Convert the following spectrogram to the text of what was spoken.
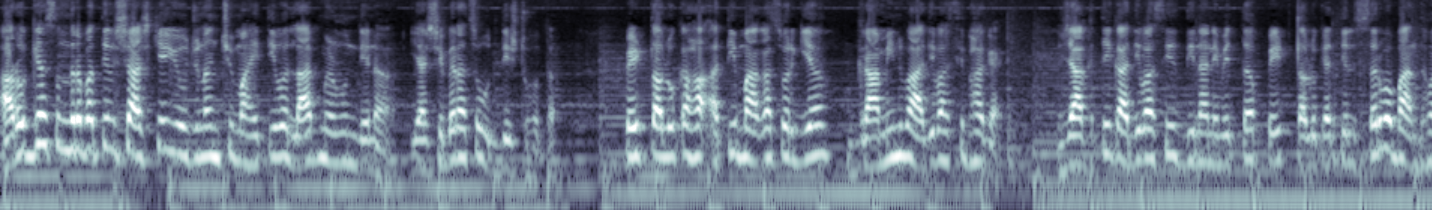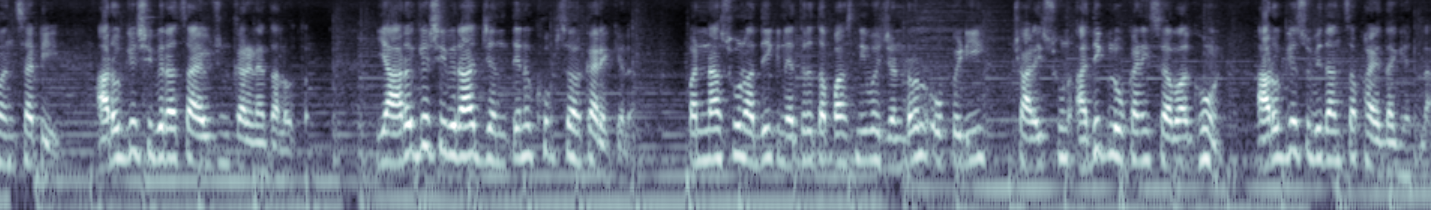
आरोग्यासंदर्भातील शासकीय योजनांची माहिती व लाभ मिळवून देणं या शिबिराचं उद्दिष्ट होतं. पेठ तालुका हा अति मागासवर्गीय ग्रामीण व आदिवासी भाग आहे. जागतिक आदिवासी दिनानिमित्त पेठ तालुक्यातील सर्व बांधवांसाठी आरोग्य शिबिराचं आयोजन करण्यात आलं होतं. या आरोग्य शिबिरात जनतेनं खूप सहकार्य केलं. पन्नासहून अधिक नेत्र तपासणी व जनरल ओपीडी चाळीसहून अधिक लोकांनी सहभाग होऊन आरोग्य सुविधांचा फायदा घेतला.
